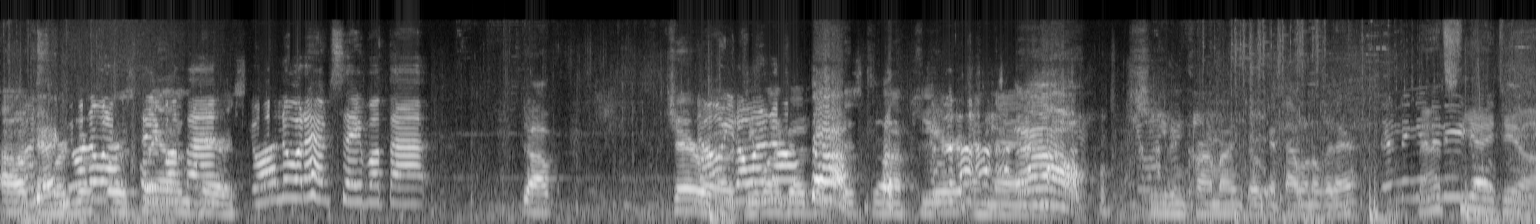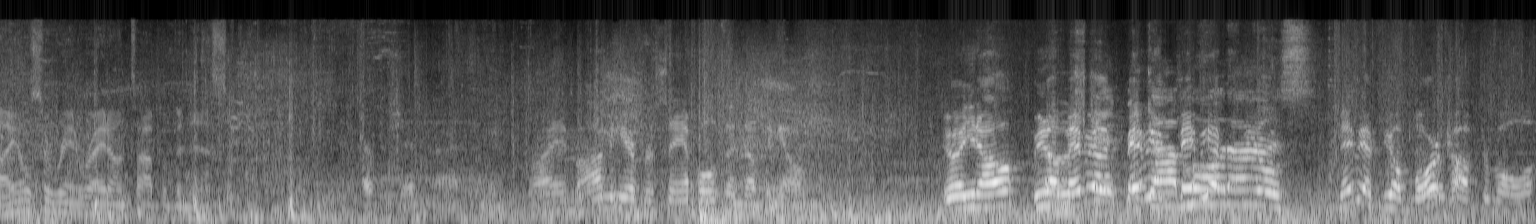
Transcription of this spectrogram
Oh, okay, you wanna know what I have to say about that? Paris. You wanna know what I have to say about that? Jero, No, you do you don't want to go get Ah! this one up here and then Ow! Sheeb and Karma and go get that one over there? That's the idea. I also ran right on top of a nest. Oh shit. I'm I'm here for samples and nothing else. You know, you know, you know maybe I, shit, they maybe got maybe I feel maybe I feel more comfortable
